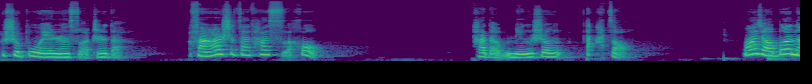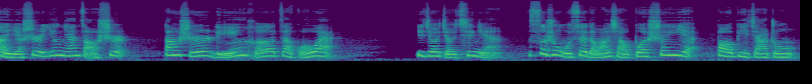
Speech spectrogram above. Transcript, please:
是不为人所知的，反而是在他死后，他的名声大噪。王小波呢，也是英年早逝。当时李银河在国外。一九九七年，四十五岁的王小波深夜暴毙家中，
